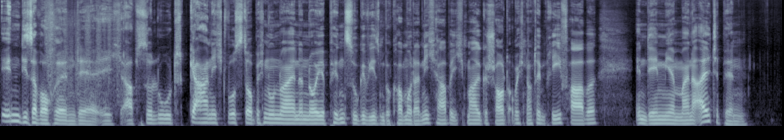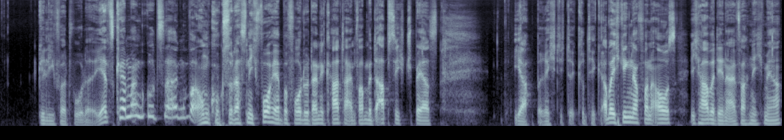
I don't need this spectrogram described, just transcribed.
In dieser Woche, in der ich absolut gar nicht wusste, ob ich nun eine neue PIN zugewiesen bekomme oder nicht, habe ich mal geschaut, ob ich noch den Brief habe, in dem mir meine alte PIN geliefert wurde. Jetzt kann man gut sagen, warum guckst du das nicht vorher, bevor du deine Karte einfach mit Absicht sperrst? Ja, berechtigte Kritik. Aber ich ging davon aus, ich habe den einfach nicht mehr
